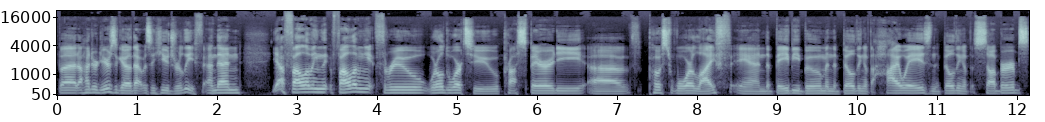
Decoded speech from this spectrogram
But 100 years ago, that was a huge relief. And then, yeah, following following it through World War II, prosperity, uh, post-war life, and the baby boom, and the building of the highways and the building of the suburbs.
